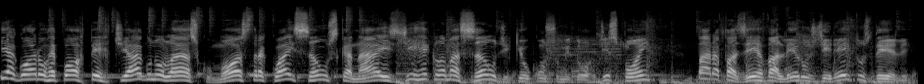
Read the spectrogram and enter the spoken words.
E agora o repórter Tiago Nolasco mostra quais são os canais de reclamação de que o consumidor dispõe para fazer valer os direitos dele.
